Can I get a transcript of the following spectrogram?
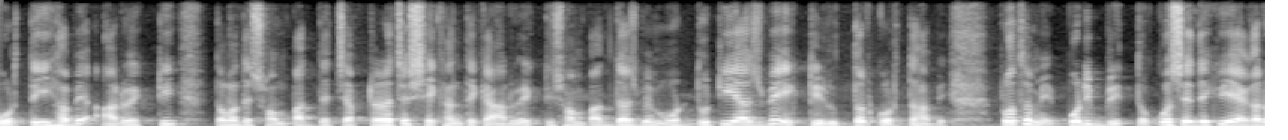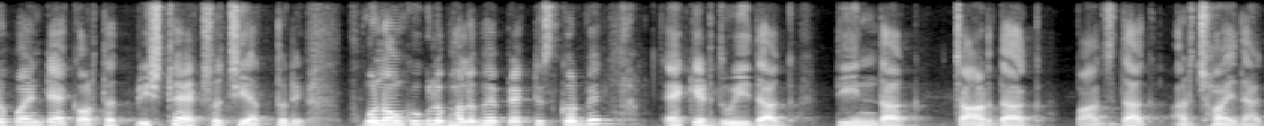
করতেই হবে। আরও একটি তোমাদের সম্পাদ্যের চ্যাপ্টার আছে, সেখান থেকে আরও একটি সম্পাদ্য আসবে। মোট দুটি আসবে একটির উত্তর করতে হবে। প্রথমে পরিবৃত্ত, কোষে দেখি এগারো পয়েন্ট এক, অর্থাৎ পৃষ্ঠা একশো ছিয়াত্তরে। কোন অঙ্কগুলো ভালোভাবে প্র্যাকটিস করবে? একের দুই দাগ, তিন দাগ, চার দাগ, পাঁচ দাগ আর ছয় দাগ।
